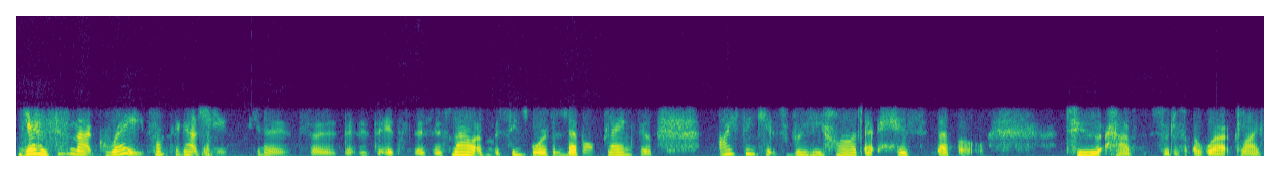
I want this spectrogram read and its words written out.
Yes, isn't that great? Something actually, you know, so it's it's, it's now um, it seems more of a level playing field. I think it's really hard at his level to have sort of a work-life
